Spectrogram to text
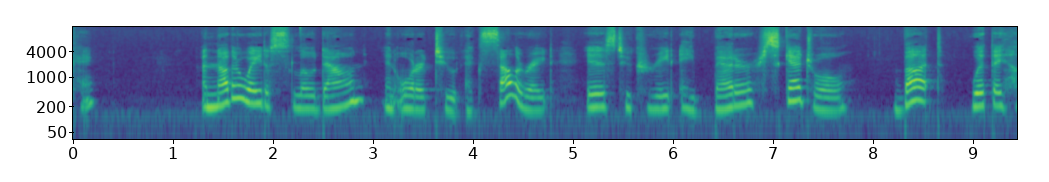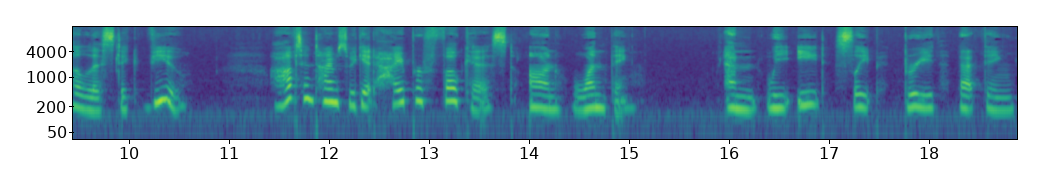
Okay? Another way to slow down in order to accelerate is to create a better schedule, but with a holistic view. Oftentimes, we get hyper focused on one thing and we eat, sleep, breathe that thing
